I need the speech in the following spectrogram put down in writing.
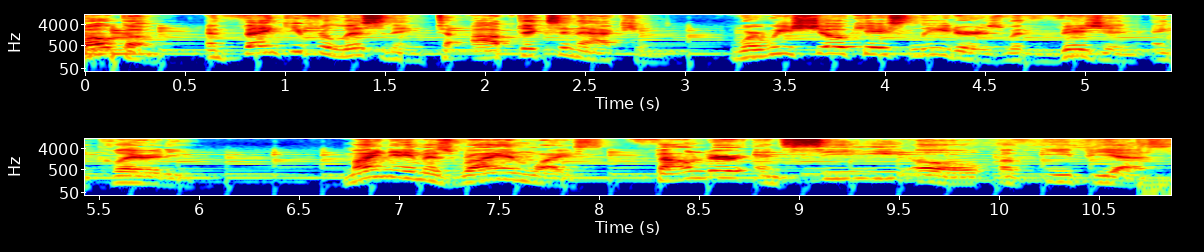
Welcome, and thank you for listening to Optics in Action, where we showcase leaders with vision and clarity. My name is Ryan Weiss, founder and CEO of EPS.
